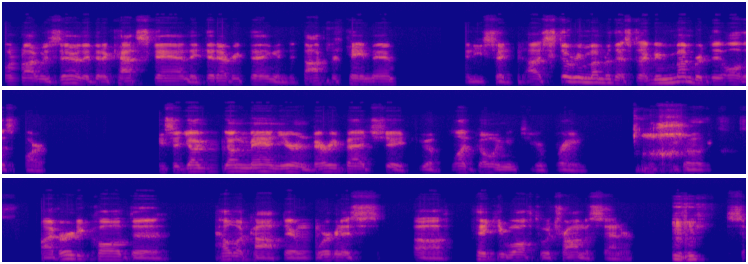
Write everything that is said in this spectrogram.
When I was there, they did a CAT scan, they did everything, and the doctor came in, and he said, "I still remember this because I remembered the, all this part." He said, "Young young man, you're in very bad shape. You have blood going into your brain." He goes, I've already called the helicopter and we're going to uh, take you off to a trauma center. Mhm. So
